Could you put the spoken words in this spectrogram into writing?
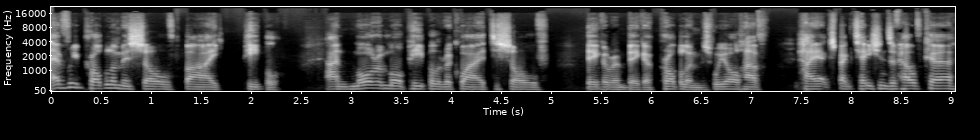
every problem is solved by people, and more and more people are required to solve bigger and bigger problems. We all have high expectations of healthcare.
